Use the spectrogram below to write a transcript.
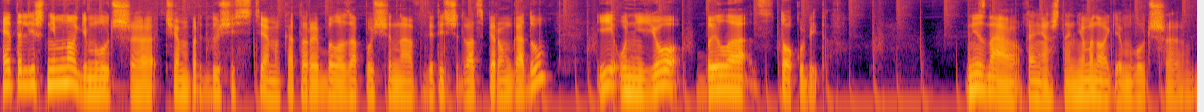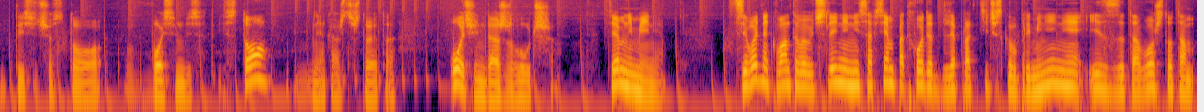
Это лишь немногим лучше, чем у предыдущей системы, которая была запущена в 2021 году, и у нее было 100 кубитов. Не знаю, конечно, немногим лучше 1180 и 100. Мне кажется, что это очень даже лучше. Тем не менее, Сегодня квантовые вычисления не совсем подходят для практического применения из-за того, что там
